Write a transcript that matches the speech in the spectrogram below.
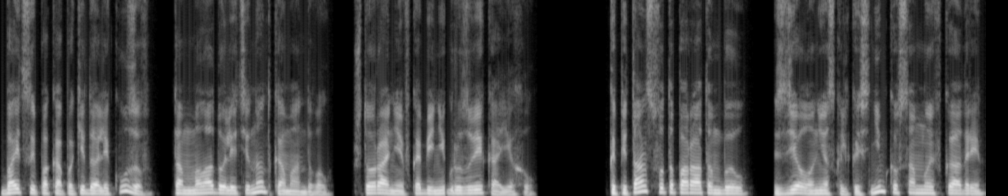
Бойцы пока покидали кузов, там молодой лейтенант командовал, что ранее в кабине грузовика ехал. Капитан с фотоаппаратом был, сделал несколько снимков со мной в кадре.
